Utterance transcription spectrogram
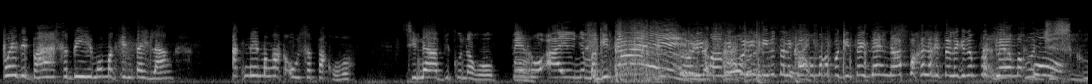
pwede ba sabihin mo maghintay lang? At may mga kausap ako. Sinabi ko na ho, pero ayaw niya maghintay! Sorry, mami, pero hindi na talaga ako makapaghintay dahil napakalaki talaga ng problema ko. Oh, Diyos ko.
